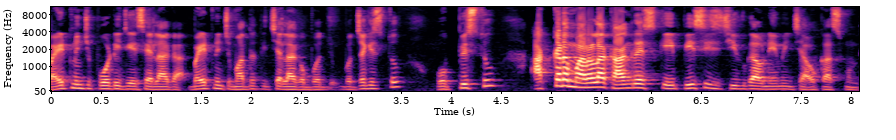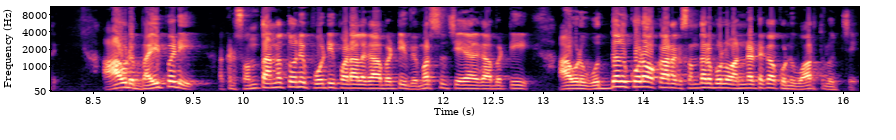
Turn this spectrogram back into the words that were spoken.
బయట నుంచి పోటీ చేసేలాగా బయట నుంచి మద్దతు ఇచ్చేలాగా బుజ్జ బుజ్జగిస్తూ ఒప్పిస్తూ అక్కడ మరలా కాంగ్రెస్కి పీసీసీ చీఫ్గా నియమించే అవకాశం ఉంది. ఆవిడ భయపడి అక్కడ సొంత అన్నతోనే పోటీ పడాలి కాబట్టి విమర్శలు చేయాలి కాబట్టి ఆవిడ వద్దని కూడా ఒకనొక సందర్భంలో అన్నట్టుగా కొన్ని వార్తలు వచ్చాయి.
